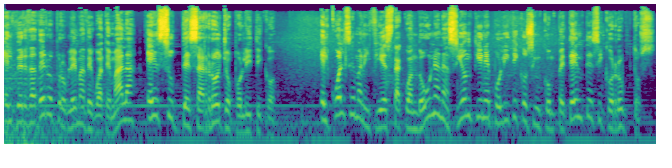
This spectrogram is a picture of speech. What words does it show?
El verdadero problema de Guatemala es su desarrollo político, el cual se manifiesta cuando una nación tiene políticos incompetentes y corruptos,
